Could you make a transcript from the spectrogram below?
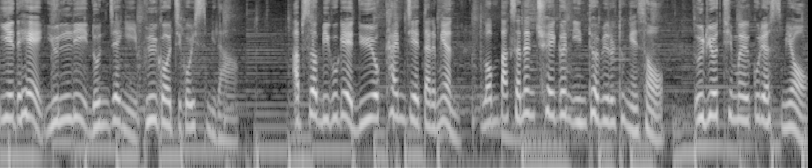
이에 대해 윤리 논쟁이 불거지고 있습니다. 앞서 미국의 뉴욕타임즈에 따르면 런 박사는 최근 인터뷰를 통해서 의료팀을 꾸렸으며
